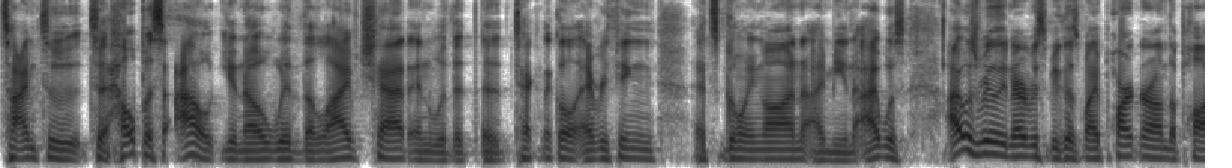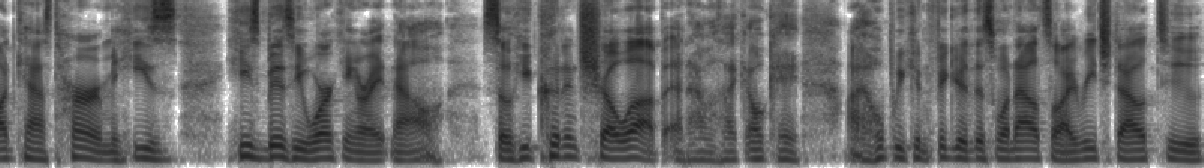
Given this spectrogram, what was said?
time to to help us out. You know, with the live chat and with the, the technical everything that's going on. I mean, I was I was really nervous because my partner on the podcast, Herm, he's he's busy working right now, so he couldn't show up. And I was like, okay, I hope we can figure this one out. So I reached out to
